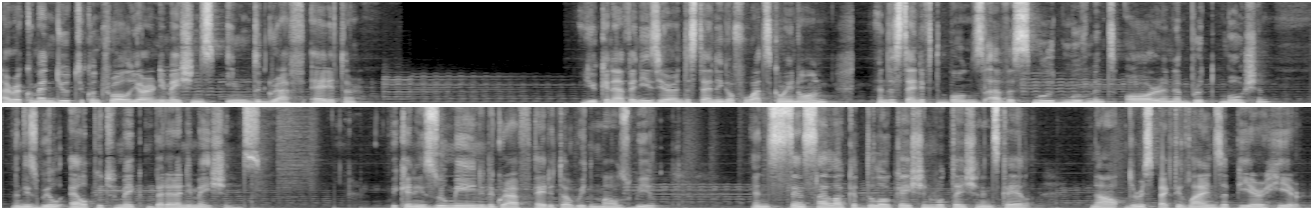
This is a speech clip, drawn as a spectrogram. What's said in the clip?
I recommend you to control your animations in the graph editor. You can have an easier understanding of what's going on Understand if the bones have a smooth movement or an abrupt motion, and this will help you to make better animations. We can zoom in in the graph editor with the mouse wheel, and since eye locked the location, rotation and scale, now the respective lines appear here,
